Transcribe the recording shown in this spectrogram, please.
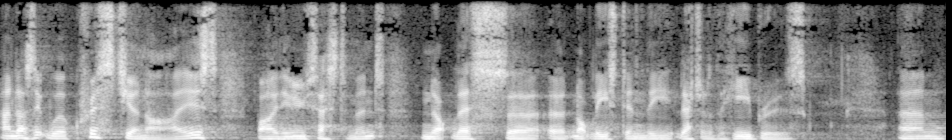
and as it were Christianized by the New Testament, not, less, uh, uh, not least in the letter to the Hebrews. Um,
